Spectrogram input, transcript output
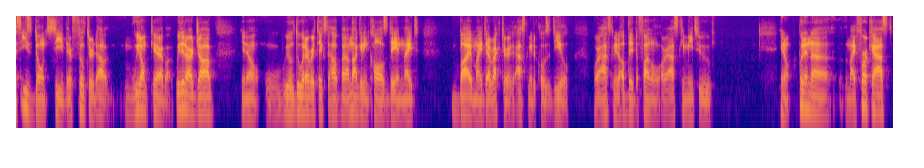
SEs don't see, they're filtered out. We don't care about. We did our job. You know, we'll do whatever it takes to help, but I'm not getting calls day and night by my director asking me to close a deal or asking me to update the funnel or asking me to, you know, put in a, my forecast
